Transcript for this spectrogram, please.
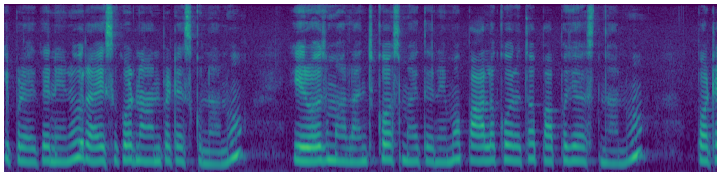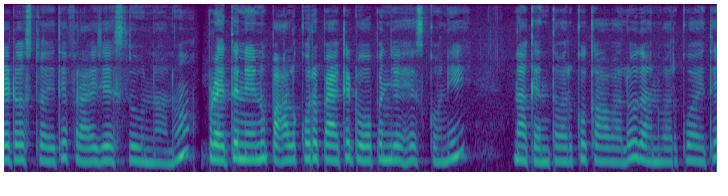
ఇప్పుడైతే నేను రైస్ కూడా నానబెట్టేసుకున్నాను. ఈరోజు మా లంచ్ కోసం అయితేనేమో పాలకూరతో పప్పు చేస్తున్నాను. పొటాటోస్తో అయితే ఫ్రై చేస్తూ ఉన్నాను. ఇప్పుడైతే నేను పాలకూర ప్యాకెట్ ఓపెన్ చేసేసుకొని నాకు ఎంతవరకు కావాలో దాని వరకు అయితే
